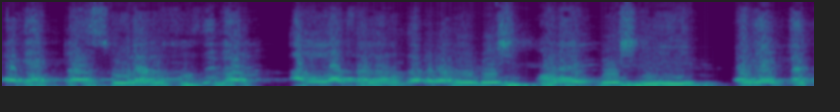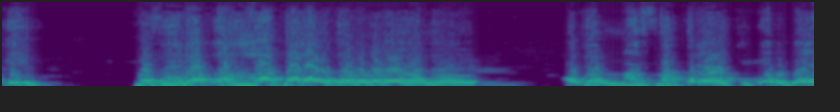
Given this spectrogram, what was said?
এক একটা সুরার ফজিলত আল্লাহ তাআলার দরবারে বেশি, অনেক বেশি। এক একটা কি? ফজিলত আল্লাহ তাআলার দরবারে অনেক। এজন্য ছাত্ররা কি করবে?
